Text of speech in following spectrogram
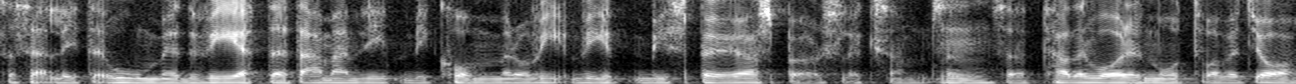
så att säga, lite omedvetet, ah, men vi, vi kommer och vi, vi, vi spöar Spurs. Liksom. Så, mm. så att hade det varit mot, vad vet jag,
